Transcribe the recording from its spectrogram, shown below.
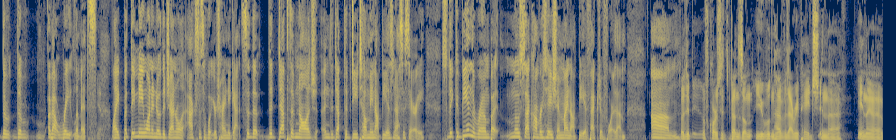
the the about rate limits. Like but they may want to know the general access of what you're trying to get. So the the depth of knowledge and the depth of detail may not be as necessary. So they could be in the room but most of that conversation might not be effective for them. Um So it, of course it depends on. You wouldn't have Larry Page in a in a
